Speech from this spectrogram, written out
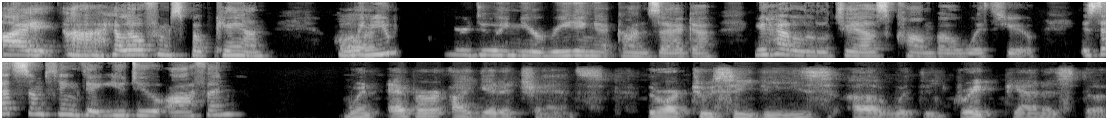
Hi, uh, hello from Spokane. When you were doing your reading at Gonzaga, you had a little jazz combo with you. Is that something that you do often? Whenever I get a chance, there are two CDs uh, with the great pianist uh,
